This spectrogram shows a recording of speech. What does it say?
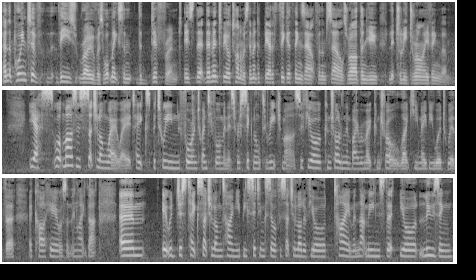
And the point of th- these rovers, what makes them the different, is that they're meant to be autonomous. They're meant to be able to figure things out for themselves rather than you literally driving them. Yes, well, Mars is such a long way away. It takes between 4 and 24 minutes for a signal to reach Mars. If you're controlling them by remote control, like you maybe would with a, a car here or something like that, um, it would just take such a long time. You'd be sitting still for such a lot of your time, and that means that you're losing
